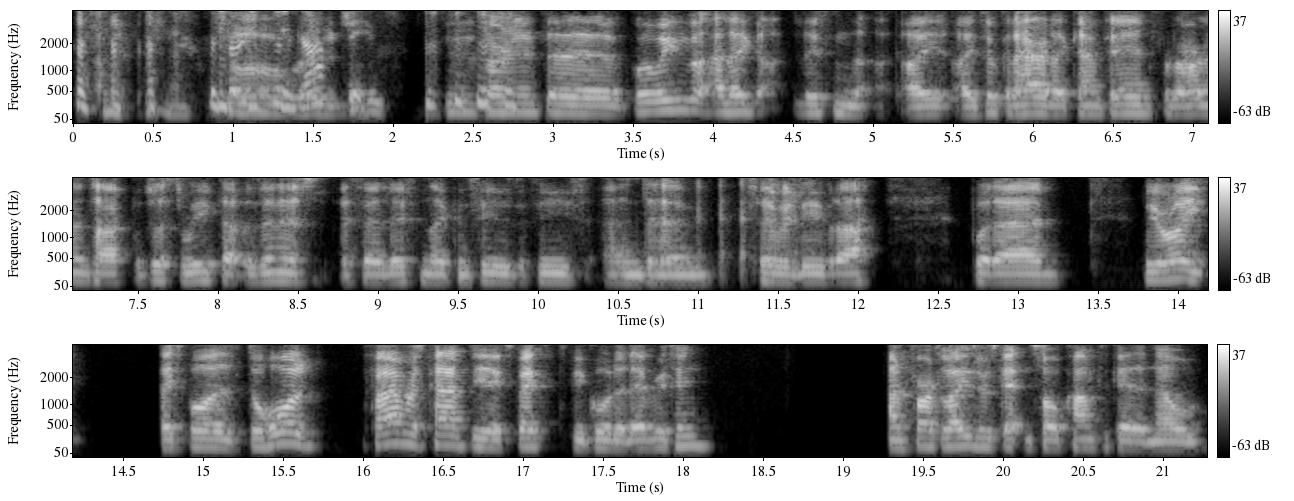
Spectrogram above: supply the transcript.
We're trying to So fill the gap, we're- James. this is turning into but we can go I like listen I, I took it hard. I campaigned for the hurling talk but just a week that was in it I said listen I conceded defeat and um so we leave it at. But um you're right. I suppose the whole farmers can't be expected to be good at everything. And fertilizer is getting so complicated now.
